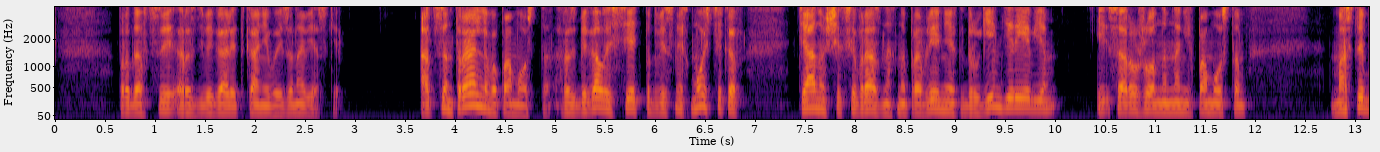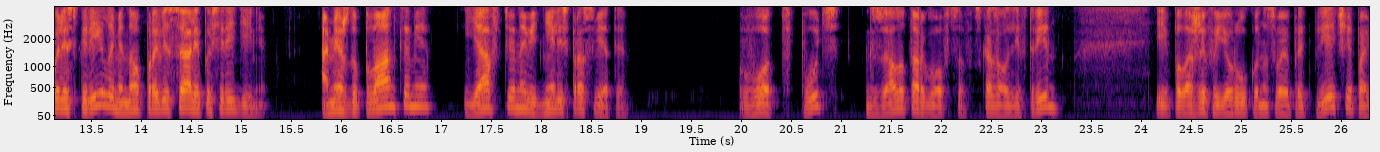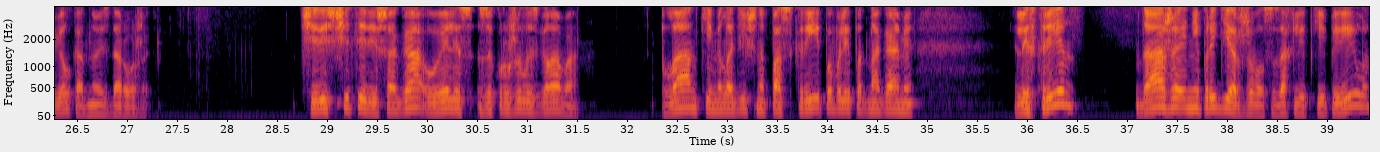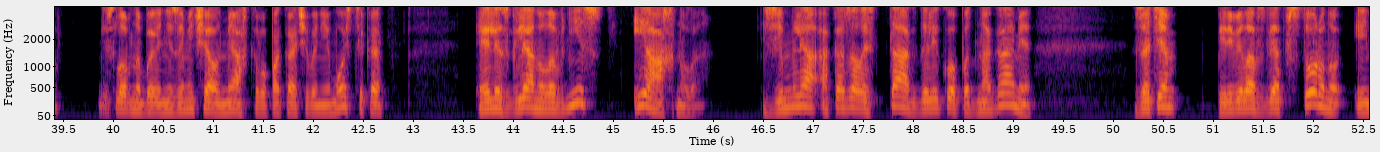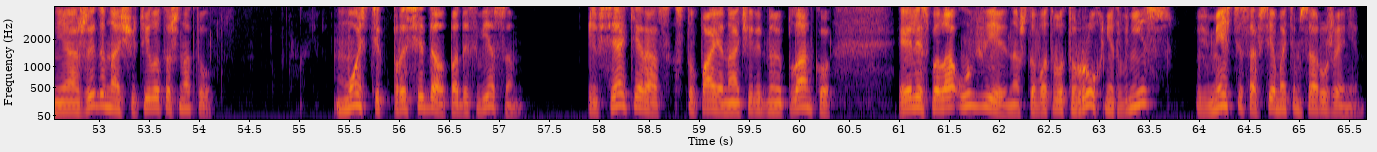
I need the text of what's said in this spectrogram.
Продавцы раздвигали тканевые занавески. От центрального помоста разбегалась сеть подвесных мостиков, тянущихся в разных направлениях к другим деревьям и сооруженным на них помостам. Мосты были с перилами, но провисали посередине, а между планками явственно виднелись просветы. «Вот путь к залу торговцев», — сказал Левтрин, и, положив ее руку на свое предплечье, повел к одной из дорожек. Через четыре шага у Элис закружилась голова. Планки мелодично поскрипывали под ногами. Левтрин даже не придерживался за хлипкие перила и словно бы не замечал мягкого покачивания мостика. Элис глянула вниз и ахнула. Земля оказалась так далеко под ногами, затем перевела взгляд в сторону и неожиданно ощутила тошноту. Мостик проседал под их весом, и всякий раз, ступая на очередную планку, Элис была уверена, что вот-вот рухнет вниз вместе со всем этим сооружением.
